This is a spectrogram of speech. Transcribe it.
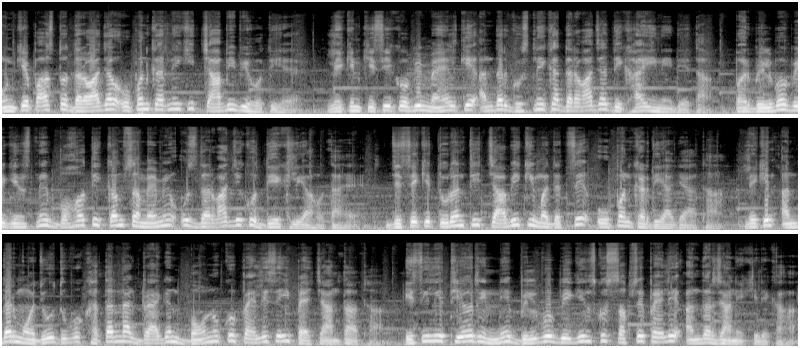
उनके पास तो दरवाज़ा ओपन करने की चाबी भी होती है। लेकिन किसी को भी महल के अंदर घुसने का दरवाज़ा दिखाई ही नहीं देता। पर बिल्बो बिगिंस ने बहुत ही कम समय में उस दरवाजे को देख लिया होता है, जिसे कि तुरंत ही चाबी की मदद से ओपन कर दिया गया था। लेकिन अंदर मौजूद वो खतरनाक ड्रैगन बोनो को पहले से ही पहचानता था। इसीलिए थियोरिन ने बिल्बो बिगिंस को सबसे पहले अंदर जाने के लिए कहा,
